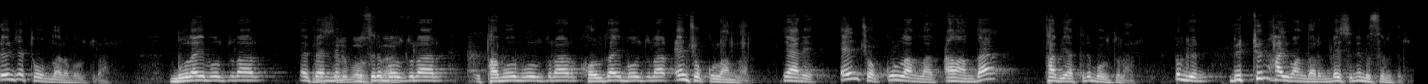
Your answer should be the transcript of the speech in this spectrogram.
Önce tohumları bozdular. Buğdayı bozdular, efendim Mısırı mısırı, bozdular. bozdular, pamuğu bozdular, kolzayı bozdular. En çok kullanılan. Yani en çok kullanılan alanda tabiatını bozdular. Bugün bütün hayvanların besini mısırdır.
